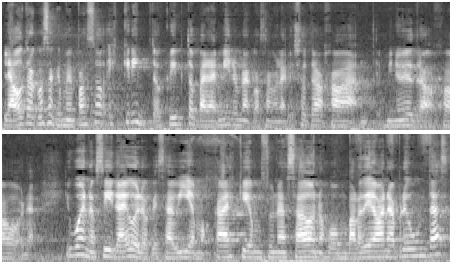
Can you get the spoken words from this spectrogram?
La otra cosa que me pasó es cripto. Cripto para mí era una cosa con la que yo trabajaba antes, mi novio trabajaba ahora. Y bueno, sí, era algo lo que sabíamos. Cada vez que íbamos un asado nos bombardeaban a preguntas,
